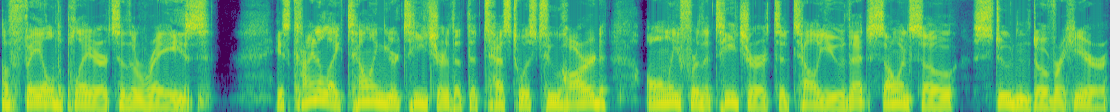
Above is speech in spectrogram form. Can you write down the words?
a failed player to the Rays is kind of like telling your teacher that the test was too hard, only for the teacher to tell you that so and so student over here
